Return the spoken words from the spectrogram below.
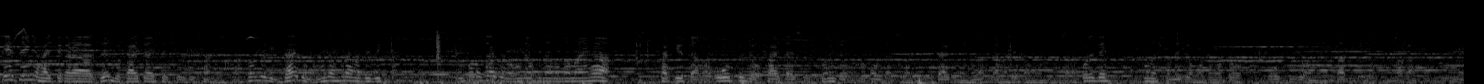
平成に入ってから全部解体して修理したんですが、その時に大工の無駄札が出てきたんですよ。この大工の無駄札の名前が、さっき言ったあの大津城解体して彦根城に運んだという大工の無駄札が出たものですから、これでこの彦根城もともと大津城なんだっていうことが分かったんですね。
